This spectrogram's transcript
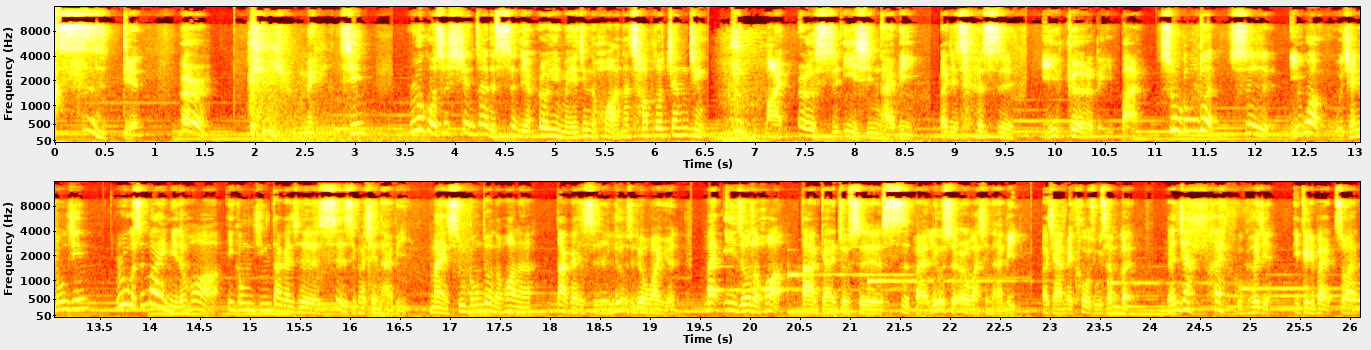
四点二亿美金。如果是现在的四点二亿美金的话，那差不多将近一百二十亿新台币，而且这是一个礼拜。数公吨是一万五千公斤。如果是卖米的话，一公斤大概是四十块新台币；卖数公吨的话呢，大概是六十六万元；卖一周的话，大概就是四百六十二万新台币，而且还没扣除成本。人家卖骨科碱一个礼拜赚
